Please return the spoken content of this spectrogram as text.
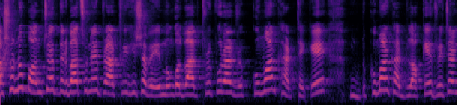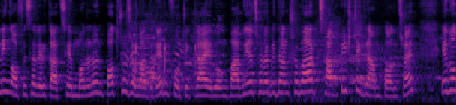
আসন্ন পঞ্চায়েত নির্বাচনের প্রার্থী হিসাবে মঙ্গলবার ত্রিপুরার কুমারঘাট থেকে, কুমারঘাট ব্লকে রিটার্নিং অফিসারের কাছে মনোনয়নপত্র জমা দিলেন ফটিক রায় এবং বাবিয়াছড়া বিধানসভার ছাব্বিশটি গ্রাম পঞ্চায়েত এবং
